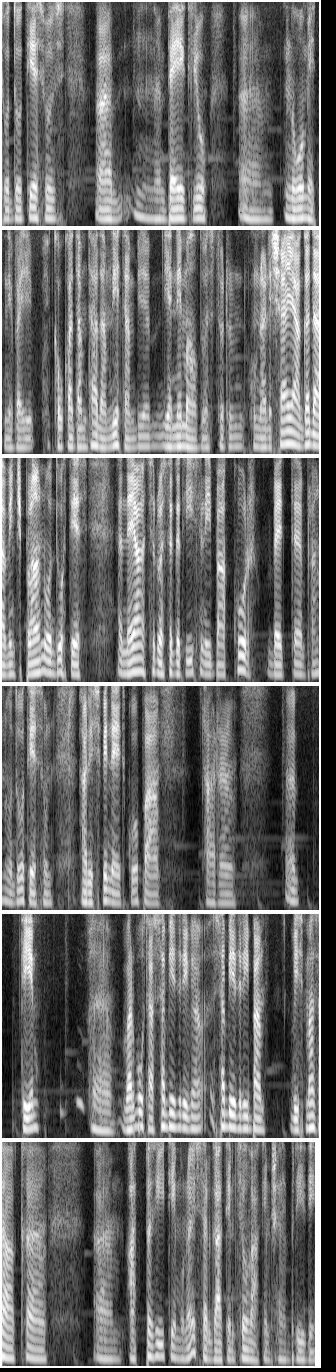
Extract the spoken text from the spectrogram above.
dodoties uz bēgļu nometni vai kaut kādām tādām lietām, ja, ja nemaldos tur, un arī šajā gadā viņš plāno doties, neatceros tagad īstenībā kur, bet plāno doties un arī svinēt kopā ar tiem, varbūt tās sabiedrībā, sabiedrībām vismazāk uh, um, atpazītiem un aizsargātiem cilvēkiem šajā brīdī.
